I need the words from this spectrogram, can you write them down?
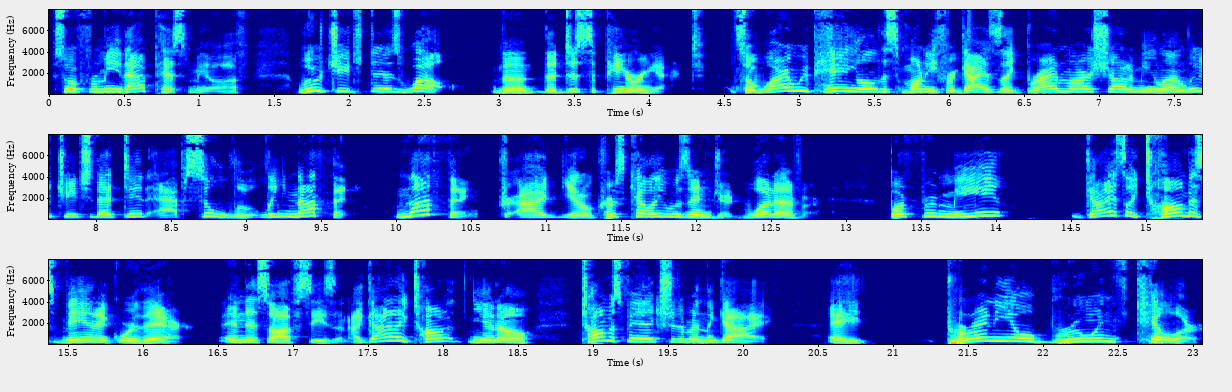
So for me, that pissed me off. Lucic did as well. The the disappearing act. So why are we paying all this money for guys like Brad Marchand and Milan Lucic that did absolutely nothing? Nothing. I, you know, Chris Kelly was injured, whatever. But for me, guys like Thomas Vanek were there in this offseason. A guy like Tom, you know, Thomas Vanek should have been the guy. A perennial Bruins killer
